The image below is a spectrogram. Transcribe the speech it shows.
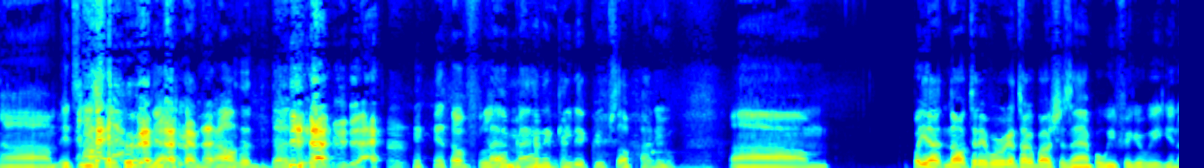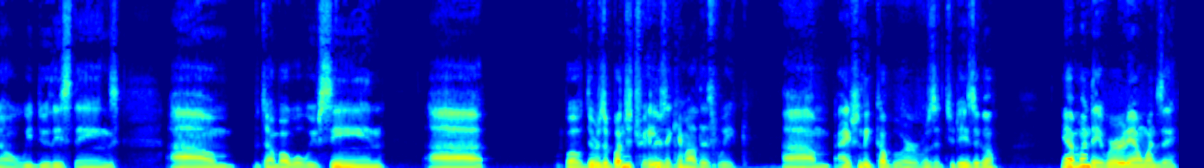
um, it's Easter. yeah, well, that does the phlegm, man. It, keep, it creeps up on you. Um, but yeah, no. Today we were gonna talk about Shazam, but we figure we, you know, we do these things. Um, we talk about what we've seen. Uh, but there was a bunch of trailers that came out this week. Um, actually, a couple, or was it two days ago? Yeah, Monday. We're already on Wednesday.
